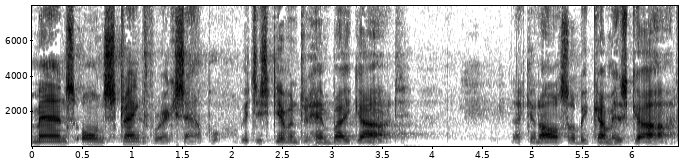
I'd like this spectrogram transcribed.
Man's own strength, for example, which is given to him by God, that can also become his God.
